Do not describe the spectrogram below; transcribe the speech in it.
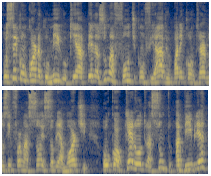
Você concorda comigo que há apenas uma fonte confiável para encontrarmos informações sobre a morte ou qualquer outro assunto? A Bíblia?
